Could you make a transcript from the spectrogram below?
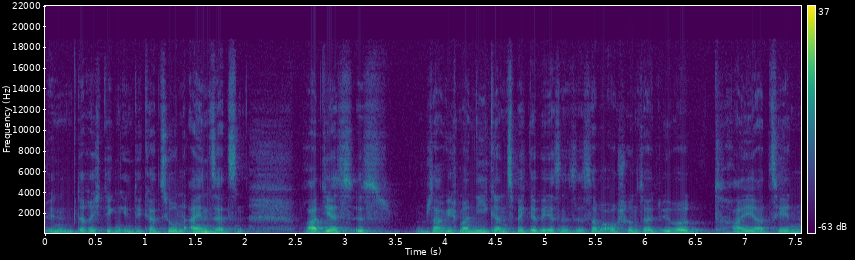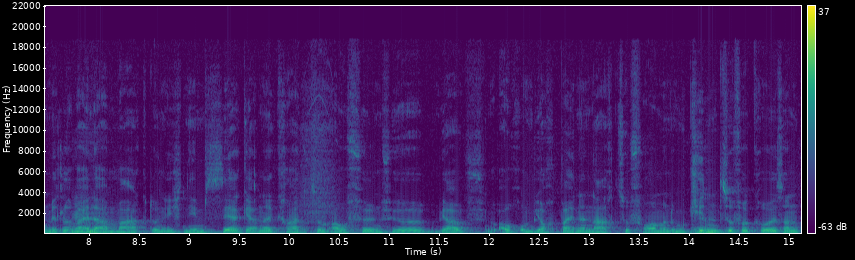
in der richtigen Indikation einsetzen. Radies ist sage ich mal, nie ganz weg gewesen. Es ist aber auch schon seit über drei Jahrzehnten mittlerweile mhm. am Markt und ich nehme es sehr gerne gerade zum Auffüllen für, ja, auch um Jochbeine nachzuformen, um Kinn ja. zu vergrößern,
